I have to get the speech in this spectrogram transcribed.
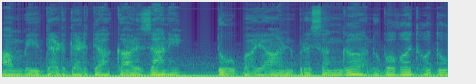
आम्ही धडधडत्या काळजाने तो भयान प्रसंग अनुभवत होतो.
